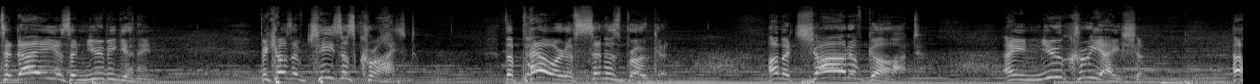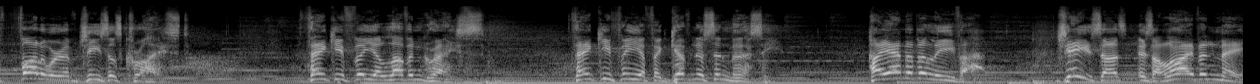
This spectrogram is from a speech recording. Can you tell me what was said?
Today is a new beginning. Because of Jesus Christ, the power of sin is broken. I'm a child of God, a new creation, a follower of Jesus Christ. Thank you for your love and grace. Thank you for your forgiveness and mercy. I am a believer. Jesus is alive in me.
